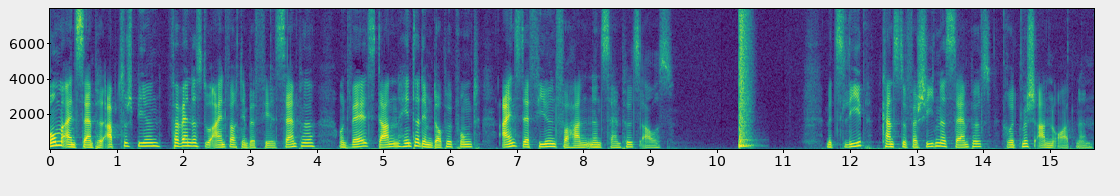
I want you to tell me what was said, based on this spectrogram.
um ein Sample abzuspielen, verwendest du einfach den Befehl Sample und wählst dann hinter dem Doppelpunkt eins der vielen vorhandenen Samples aus. Mit Sleep kannst du verschiedene Samples rhythmisch anordnen.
